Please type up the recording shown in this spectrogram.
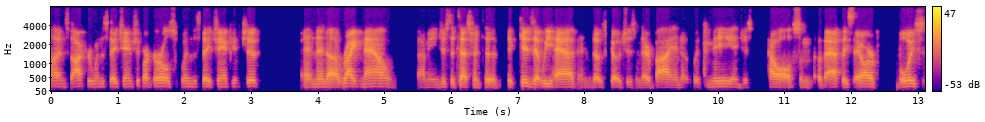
uh, in soccer, win the state championship. Our girls win the state championship. And then uh, right now, I mean, just a testament to the kids that we have and those coaches and their buy-in with me and just how awesome of athletes they are. Boys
